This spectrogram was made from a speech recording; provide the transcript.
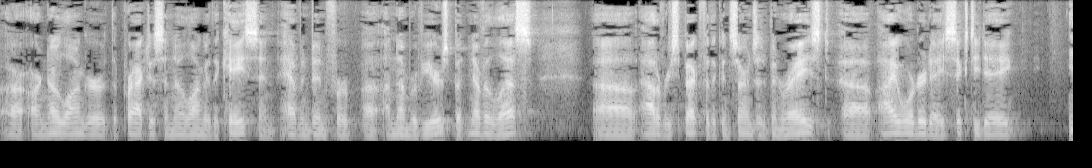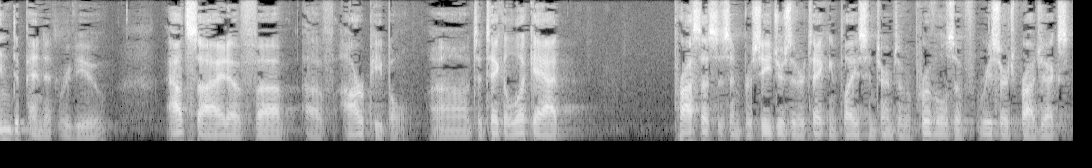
are, are, no longer the practice and no longer the case and haven't been for uh, a number of years, but nevertheless, uh, out of respect for the concerns that have been raised, uh, I ordered a 60-day independent review outside of, uh, of our people uh, to take a look at processes and procedures that are taking place in terms of approvals of research projects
